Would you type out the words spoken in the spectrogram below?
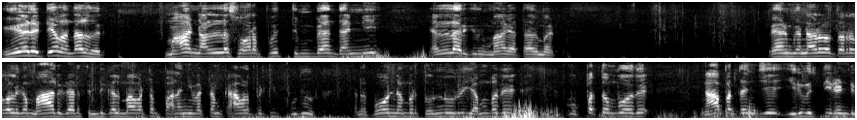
ஏழு எட்டே வந்தாலும் வரும். மாடு நல்ல சுரப்பு திம்பேன் தண்ணி எல்லாம் இருக்குதுங்க மாடு எட்டாவது மாடு. வேணுங்க நரவ தொடர்புகளுக்கு மாடு கடை திண்டுக்கல் மாவட்டம் பழனி வட்டம் காவலப்பட்டி புதூர். அந்த ஃபோன் நம்பர் தொண்ணூறு எண்பது முப்பத்தொம்போது நாற்பத்தஞ்சு இருபத்தி ரெண்டு.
